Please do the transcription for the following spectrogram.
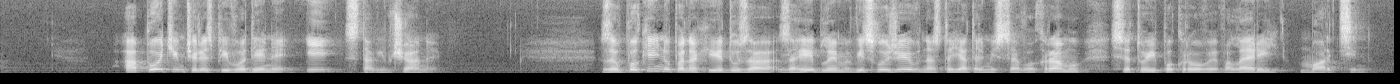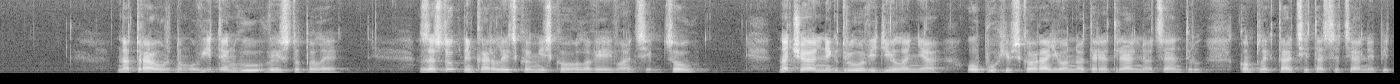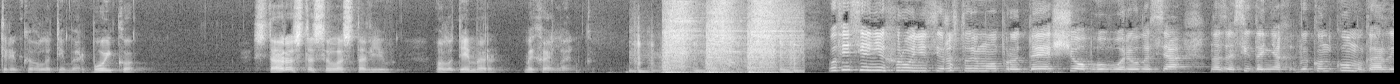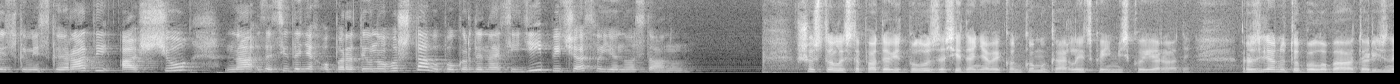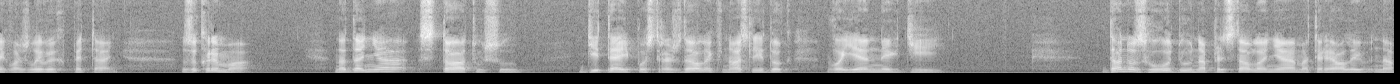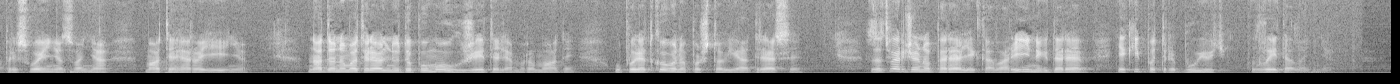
а потім через півгодини і ставівчани. За впокійну панахиду за загиблим відслужив настоятель місцевого храму Святої Покрови Валерій Марцін. На траурному вітингу виступили заступник Карлицького міського голови Іван Сімцов, начальник другого відділення Обухівського районного територіального центру комплектації та соціальної підтримки Володимир Бойко, староста села Ставів Володимир Михайленко. В офіційній хроніці розповімо про те, що обговорювалося на засіданнях виконкому Кагарлицької міської ради, а що на засіданнях оперативного штабу по координації дій під час воєнного стану. 6 листопада відбулося засідання виконкому Карлицької міської ради. Розглянуто було багато різних важливих питань. Зокрема, надання статусу дітей постраждалих внаслідок воєнних дій. Дано згоду на представлення матеріалів на присвоєння звання мати героїня. Надано матеріальну допомогу жителям громади, упорядковано поштові адреси. Затверджено перелік аварійних дерев, які потребують видалення.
